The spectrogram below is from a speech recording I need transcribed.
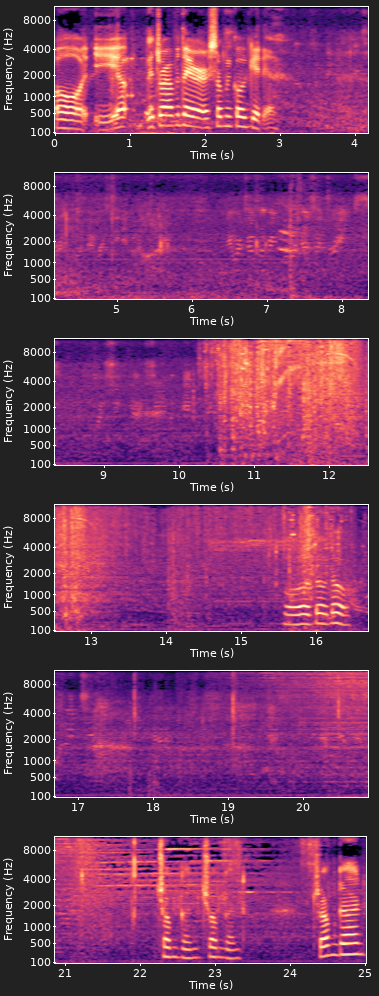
Oh, yep. It's right over there. Somebody go get it. Oh, no, no. Drum gun, drum gun. Drum gun.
